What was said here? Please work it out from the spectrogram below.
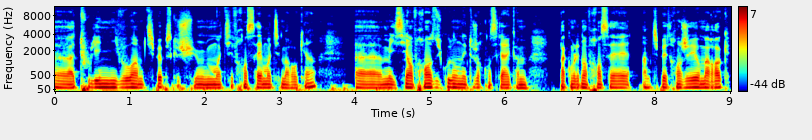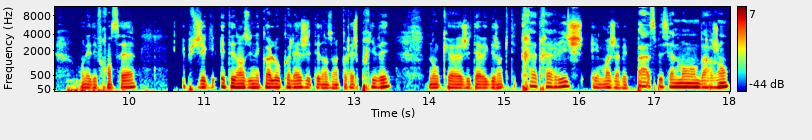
euh, à tous les niveaux un petit peu, parce que je suis moitié français, moitié marocain. Euh, mais ici en France, du coup, on est toujours considéré comme pas complètement français, un petit peu étranger. Au Maroc, on est des Français. Et puis j'ai été dans une école au collège, j'étais dans un collège privé. Donc euh, j'étais avec des gens qui étaient très très riches et moi j'avais pas spécialement d'argent.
